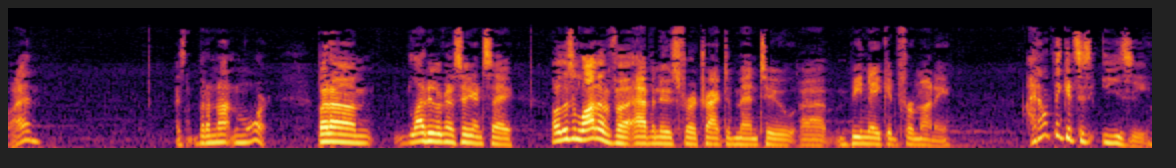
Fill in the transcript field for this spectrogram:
"What?" But I'm not in war. But um, a lot of people are going to sit here and say, "Oh, there's a lot of uh, avenues for attractive men to uh, be naked for money." I don't think it's as easy.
